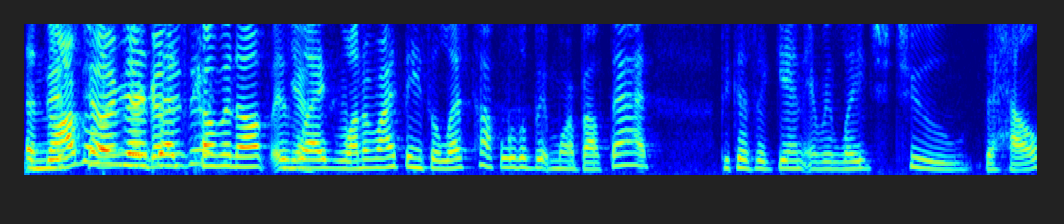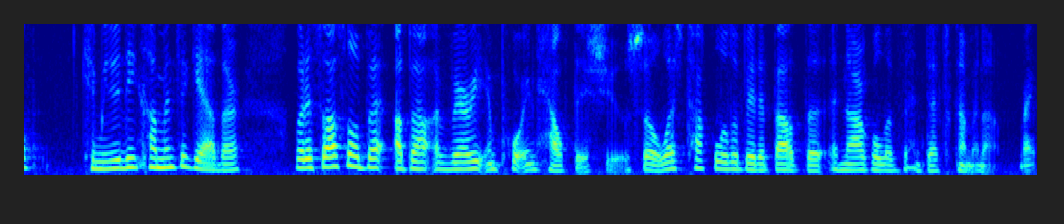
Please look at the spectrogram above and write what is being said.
inaugural time event that's coming up is Yes. like one of my things. So let's talk a little bit more about that because, again, it relates to the health community coming together, but it's also about, about a very important health issue. So let's talk a little bit about the inaugural event that's coming up. Right.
